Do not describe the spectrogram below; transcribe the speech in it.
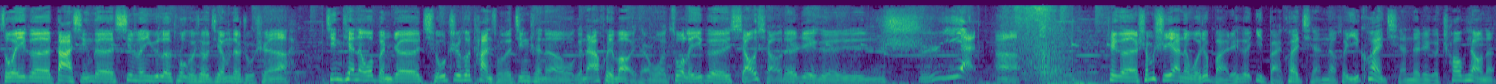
作为一个大型的新闻娱乐脱口秀节目的主持人啊，今天呢，我本着求知和探索的精神呢，我跟大家汇报一下，我做了一个小小的这个实验啊。这个什么实验呢？我就把这个一百块钱的和一块钱的这个钞票呢，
